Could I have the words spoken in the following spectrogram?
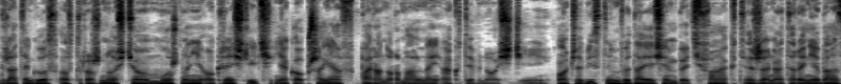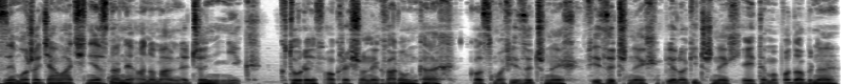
dlatego z ostrożnością można je określić jako przejaw paranormalnej aktywności. Oczywistym wydaje się być fakt, że na terenie bazy może działać nieznany anomalny czynnik, który w określonych warunkach kosmofizycznych, fizycznych, biologicznych i tym podobne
